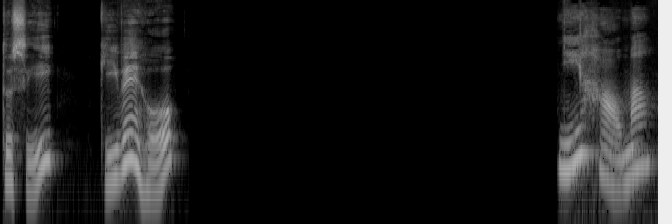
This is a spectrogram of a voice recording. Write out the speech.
Tusi kiveno？你好吗？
